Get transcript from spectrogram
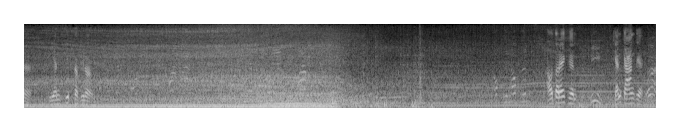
อะเนียนกิ๊บครับพี่น้องเอาขึ้นเอาขึ้นเอาตัวได้ขึ้นนี่แขนกลางเถี่ยเออ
